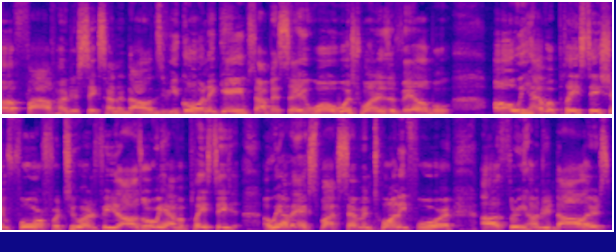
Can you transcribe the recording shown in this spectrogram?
of $500, $600. If you go into GameStop and say, well, which one is available? Oh, we have a PlayStation 4 for $250, or we have a PlayStation, or we have an Xbox 720 for uh, $300.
